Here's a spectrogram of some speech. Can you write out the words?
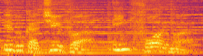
Educativa informa.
